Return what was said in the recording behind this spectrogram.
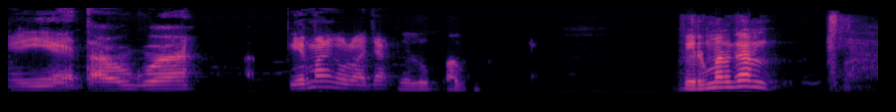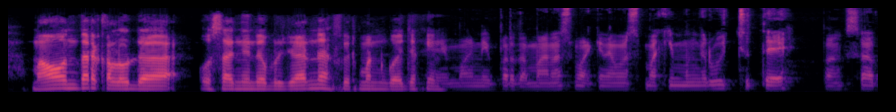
Iya tahu gua. Firman kalau ajak. Ya lupa gua. Firman kan mau ntar kalau udah usahanya udah berjalan dah Firman gua ajakin. Emang nih pertemanan semakin lama semakin mengerucut ya, bangsat.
